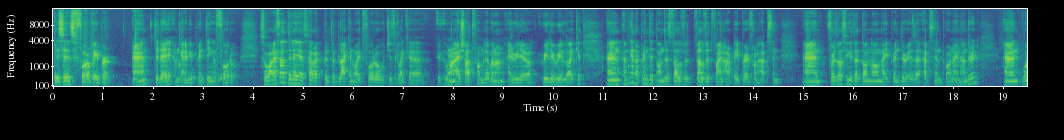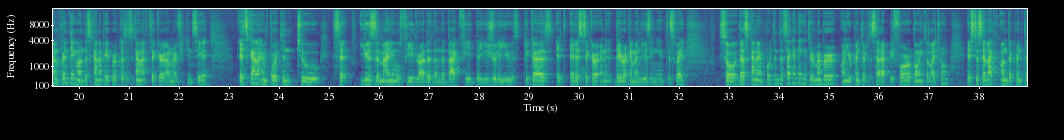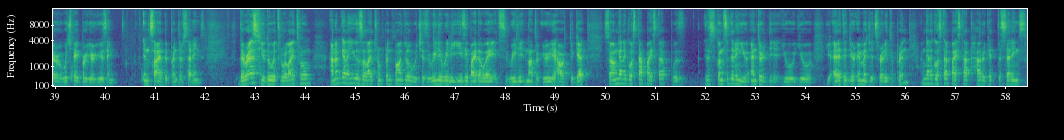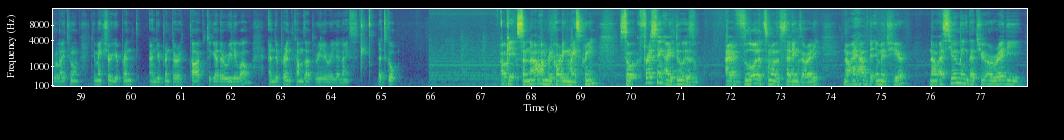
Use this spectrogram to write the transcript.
This is photo paper and today I'm going to be printing a photo. So what I thought today, I thought I'd print a black and white photo which is like a one I shot from Lebanon. I really, really, really like it. And I'm going to print it on this velvet, velvet fine art paper from Epson. And for those of you that don't know, my printer is an Epson Pro 900. And when printing on this kind of paper, because it's kind of thicker, I don't know if you can see it, it's kind of important to set, use the manual feed rather than the back feed they usually use because it, it is thicker and they recommend using it this way. So that's kind of important. The second thing to remember on your printer to set up before going to Lightroom is to select on the printer which paper you're using inside the printer settings. The rest you do it through Lightroom and I'm gonna use a Lightroom print module which is really really easy by the way it's really not really hard to get so I'm gonna go step by step with this is considering you entered the, you you you edited your image it's ready to print. I'm gonna go step by step how to get the settings through lightroom to make sure your print and your printer talk together really well and the print comes out really really nice. Let's go. Okay so now i'm recording my screen. So first thing i do is i've loaded some of the settings already. Now i have the image here. Now assuming that you already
